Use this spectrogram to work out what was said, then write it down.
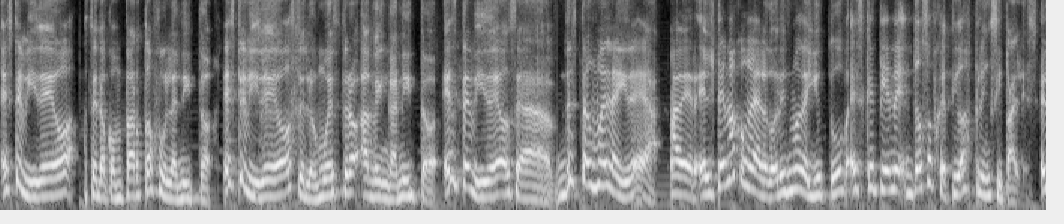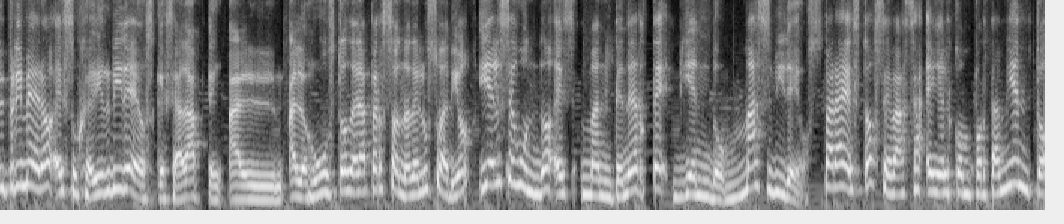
este video se lo comparto a fulanito, este video se lo muestro a menganito, este video, o sea, no es tan mala idea. A ver, el tema con el algoritmo de YouTube es que tiene dos objetivos principales. El primero es sugerir videos que se adapten al, a los gustos de la persona, del usuario, y el segundo es mantenerte viendo más videos. Para esto se basa en el comportamiento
